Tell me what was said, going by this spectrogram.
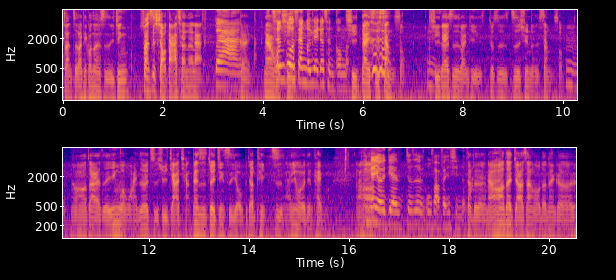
转职蓝铁工程师已经算是小达成了啦。对啊，对，那我撑过三个月就成功了。期待是上手，嗯期待是软体就是资讯能上手。嗯，然后再来是英文，我还是会持续加强，但是最近是有比较停滞啦，因为我有点太忙。然后应该有一点就是无法分心了吧对？对对，然后再加上我的那个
